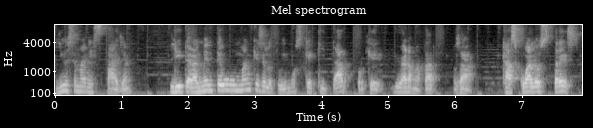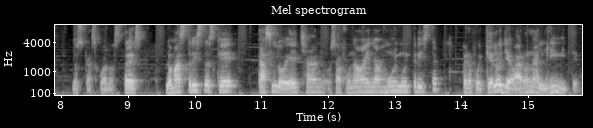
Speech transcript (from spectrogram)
Y ese man estalla, literalmente hubo un man que se lo tuvimos que quitar porque lo iban a matar, o sea, cascó a los tres, los cascó a los tres. Lo más triste es que casi lo echan, o sea, fue una vaina muy, muy triste, pero fue que lo llevaron al límite.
